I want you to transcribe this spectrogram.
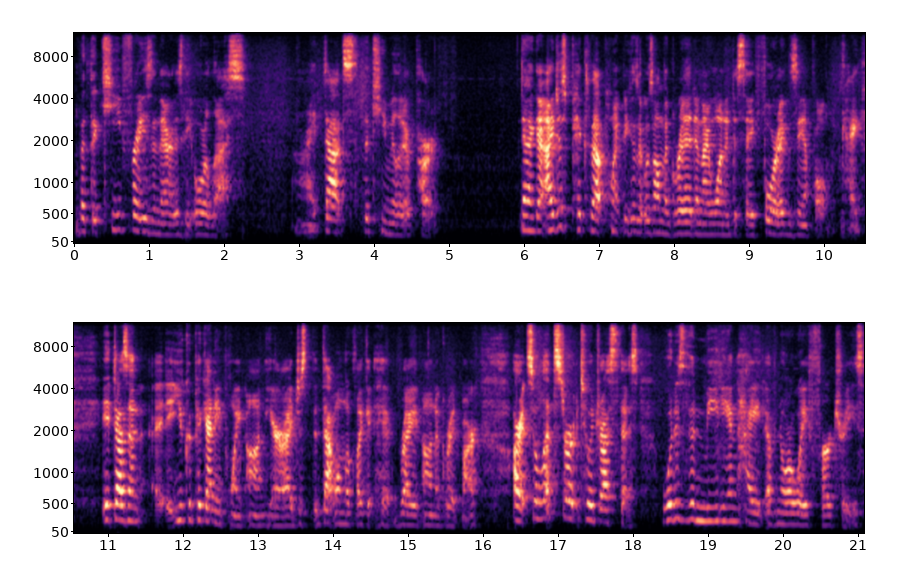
But the key phrase in there is the or less. All right, that's the cumulative part. Now again, I just picked that point because it was on the grid and I wanted to say, for example, okay? It doesn't, you could pick any point on here. I just, that one looked like it hit right on a grid mark. All right, so let's start to address this. What is the median height of Norway fir trees?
